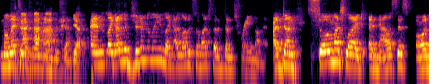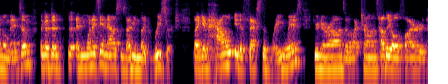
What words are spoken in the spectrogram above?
Momentum is 100%. yeah. And like, I legitimately, like, I love it so much that I've done training on it. I've done so much like analysis on momentum. Like, I've done, and when I say analysis, I mean like research like and how it affects the brain waves, your neurons and electrons, how they all fire, and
